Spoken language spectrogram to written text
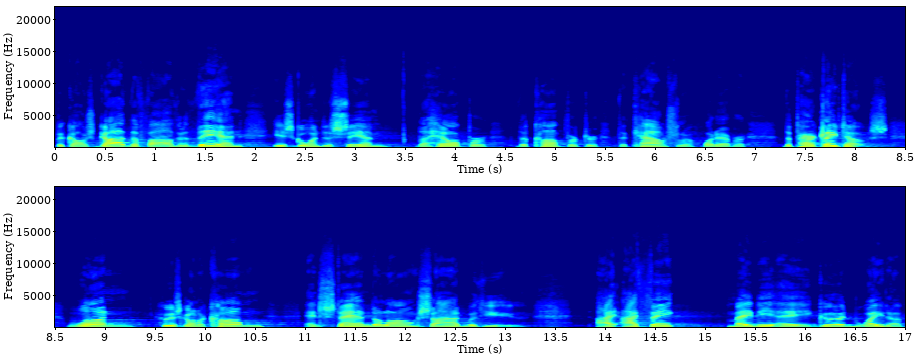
because God the Father then is going to send the helper, the comforter, the counselor, whatever, the parakletos, one who is going to come and stand alongside with you. I, I think maybe a good way to,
